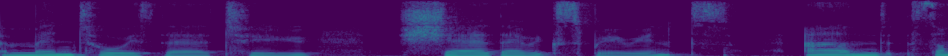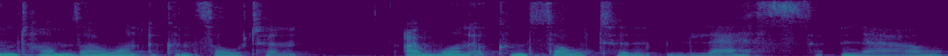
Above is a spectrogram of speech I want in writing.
a mentor is there to share their experience. And sometimes I want a consultant. I want a consultant less now,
